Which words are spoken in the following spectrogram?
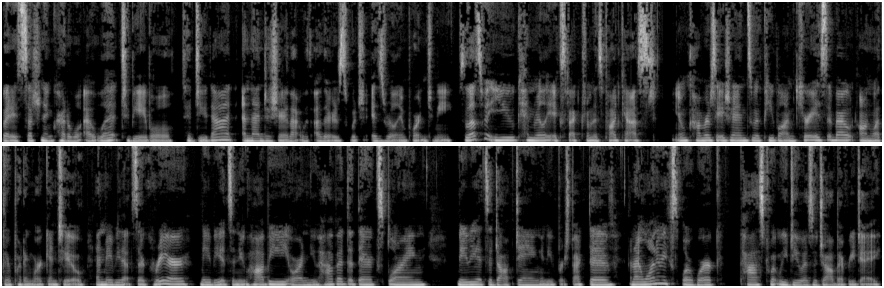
But it's such an incredible outlet to be able to do that and then to share that with others, which is really important to me. So that's what you can really expect from this podcast you know, conversations with people I'm curious about on what they're putting work into. And maybe that's their career. Maybe it's a new hobby or a new habit that they're exploring. Maybe it's adopting a new perspective. And I want to explore work past what we do as a job every day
